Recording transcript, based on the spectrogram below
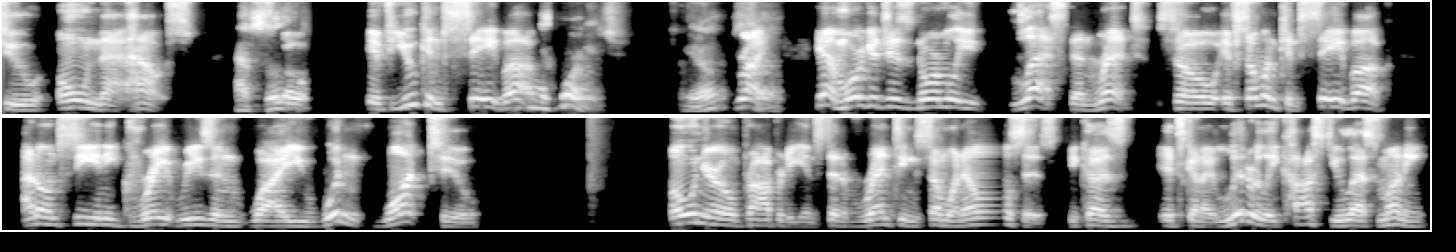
to own that house. Absolutely. So if you can save up mortgage, you know? Right. So. Yeah, mortgage is normally less than rent. So if someone can save up, I don't see any great reason why you wouldn't want to own your own property instead of renting someone else's because it's going to literally cost you less money.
